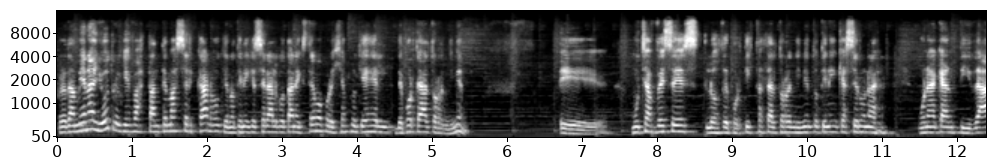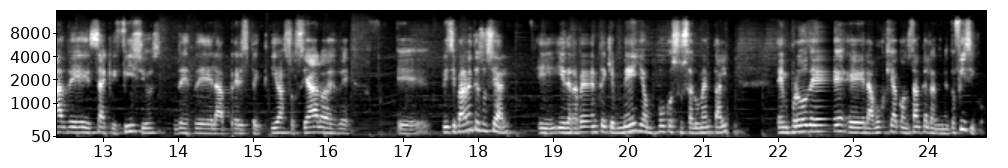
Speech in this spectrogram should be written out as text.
pero también hay otro que es bastante más cercano, que no tiene que ser algo tan extremo, por ejemplo, que es el deporte de alto rendimiento. Eh, muchas veces los deportistas de alto rendimiento tienen que hacer una, cantidad de sacrificios desde la perspectiva social o desde, eh, principalmente social, y, de repente que mella un poco su salud mental en pro de eh, la búsqueda constante del rendimiento físico.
